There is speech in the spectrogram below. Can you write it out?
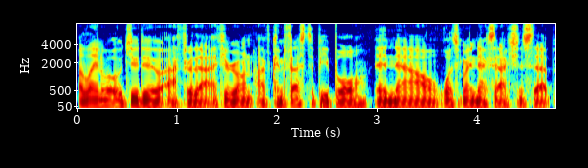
Elena, what would you do after that? If you're going, I've confessed to people, and now what's my next action step?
